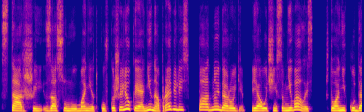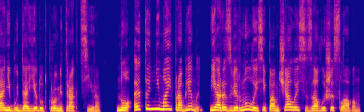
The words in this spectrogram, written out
старший засунул монетку в кошелек, и они направились по одной дороге. Я очень сомневалась, что они куда-нибудь доедут, кроме трактира. Но это не мои проблемы. Я развернулась и помчалась за Вышеславом.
